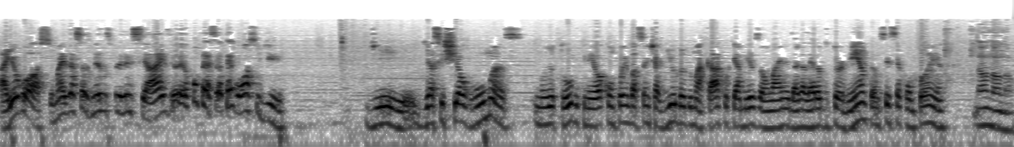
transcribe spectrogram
Aí eu gosto. Mas essas mesas presenciais, eu, eu confesso, eu até gosto de de, de assistir algumas no YouTube, que nem eu acompanho bastante a Guilda do Macaco, que é a mesa online da galera do Tormenta, não sei se você acompanha. Não, não, não.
